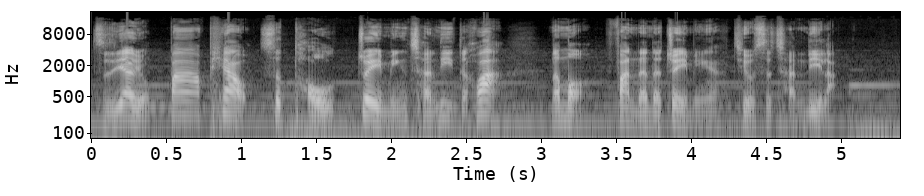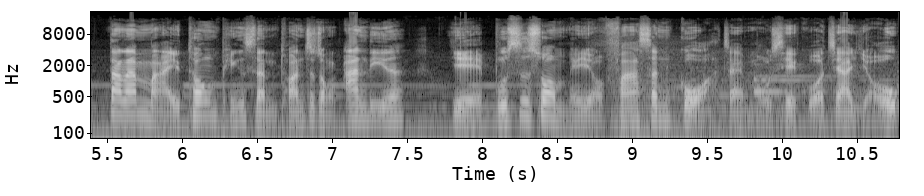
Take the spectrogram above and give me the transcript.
只要有八票是投罪名成立的话，那么犯人的罪名啊就是成立了。当然，买通评审团这种案例呢，也不是说没有发生过，在某些国家有。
